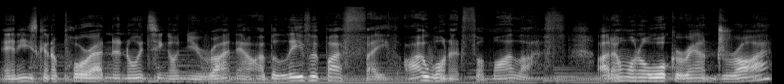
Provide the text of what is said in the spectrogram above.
and He's going to pour out an anointing on you right now. I believe it by faith. I want it for my life. I don't want to walk around dry.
